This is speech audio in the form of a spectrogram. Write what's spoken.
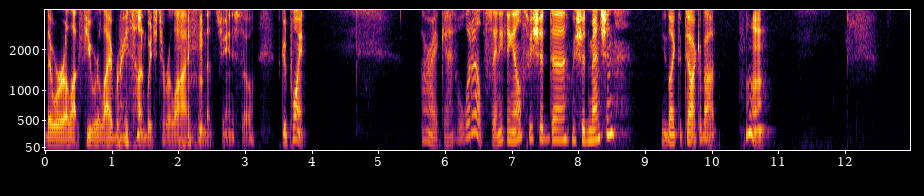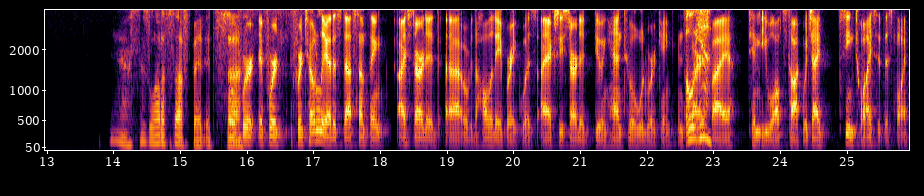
There were a lot fewer libraries on which to rely, and that's changed. So it's a good point. All right, guys. Well, what else? Anything else we should uh, we should mention? You'd like to talk about? Hmm. Yeah. There's a lot of stuff, but it's. Well, Uh, if we're if we're if we're totally out of stuff, something I started uh, over the holiday break was I actually started doing hand tool woodworking, inspired yeah. by uh, Tim Ewald's talk, which I've seen twice at this point,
